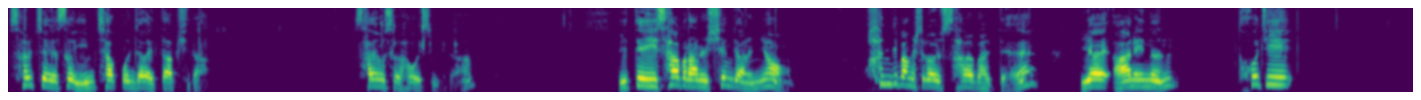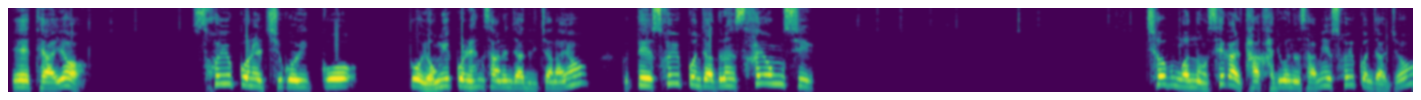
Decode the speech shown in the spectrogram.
설정해서 임차권자가 있다 합시다. 사용수를 하고 있습니다. 이때 이 사업을 하는 시행자는요. 환지 방식으로 사업을 할때 이 안에 있는 토지에 대하여 소유권을 쥐고 있고 또 용익권을 행사하는 자들 있잖아요. 그때 소유권자들은 사용수익 처분 권능 세 가지 다 가지고 있는 사람이 소유권자죠.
